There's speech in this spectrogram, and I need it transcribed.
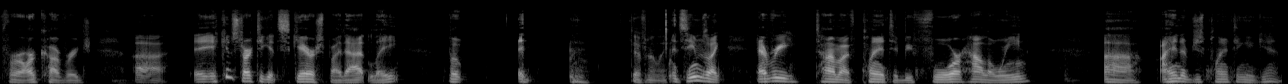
for our coverage, uh, it, it can start to get scarce by that late. But it Definitely. it seems like every time I've planted before Halloween, uh, I end up just planting again.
